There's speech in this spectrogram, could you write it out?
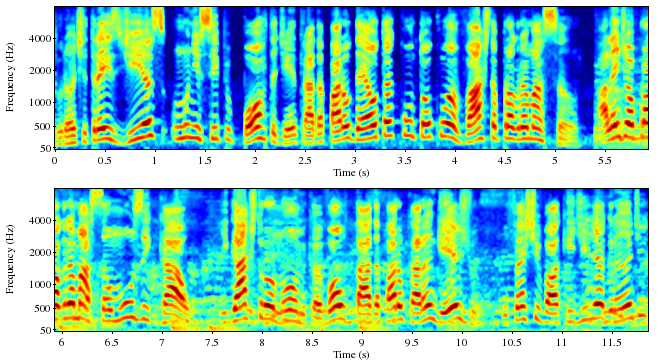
Durante três dias, o município Porta de Entrada para o Delta contou com uma vasta programação. Além de uma programação musical e gastronômica voltada para o caranguejo, o festival aqui de Ilha Grande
